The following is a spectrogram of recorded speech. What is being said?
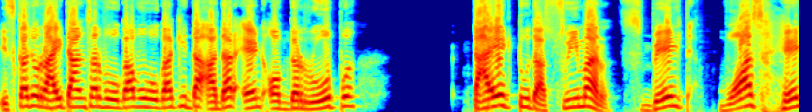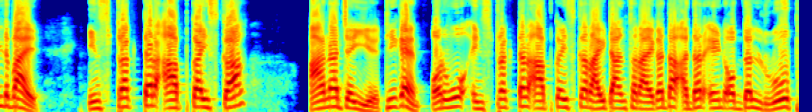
इसका जो राइट आंसर वो होगा वो होगा कि the other end of the rope tied to the swimmer belt was held by instructor आपका इसका आना चाहिए, ठीक है? और वो इंस्ट्रक्टर आपका इसका राइट आंसर आएगा। The other end of the rope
